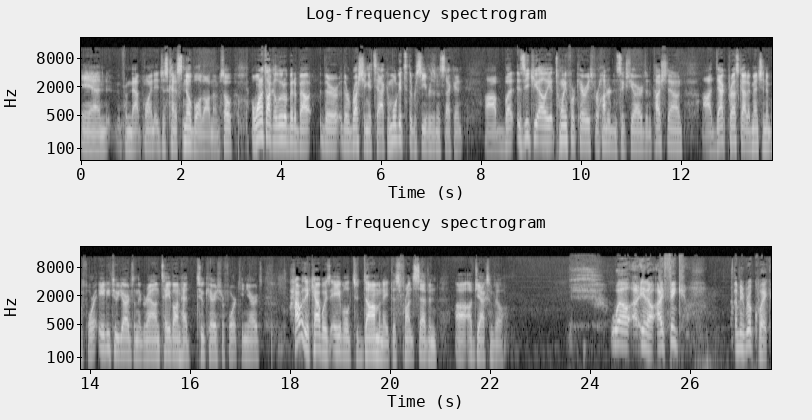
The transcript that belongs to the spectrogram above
and from that point it just kind of snowballed on them. So I want to talk a little bit about their their rushing attack, and we'll get to the receivers in a second. Uh, but Ezekiel Elliott, 24 carries for 106 yards and a touchdown. Uh, Dak Prescott, I mentioned him before, 82 yards on the ground. Tavon had two carries for 14 yards. How are the Cowboys able to dominate this front seven uh, of Jacksonville? Well, uh, you know, I think, I mean, real quick,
